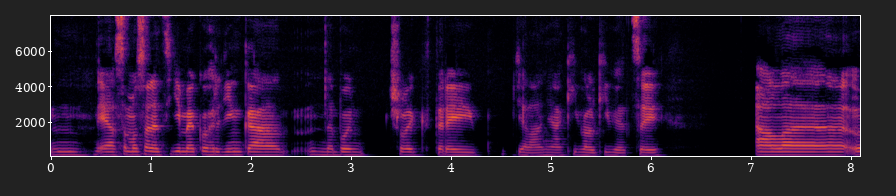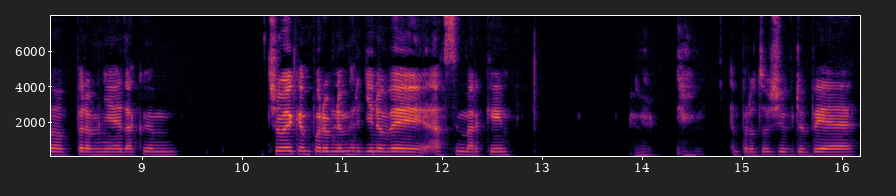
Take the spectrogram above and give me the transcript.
Mm, já sama se necítím jako hrdinka nebo člověk, který dělá nějaký velké věci, ale eh, pro mě je takovým člověkem podobným hrdinovi asi Marky, protože v době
